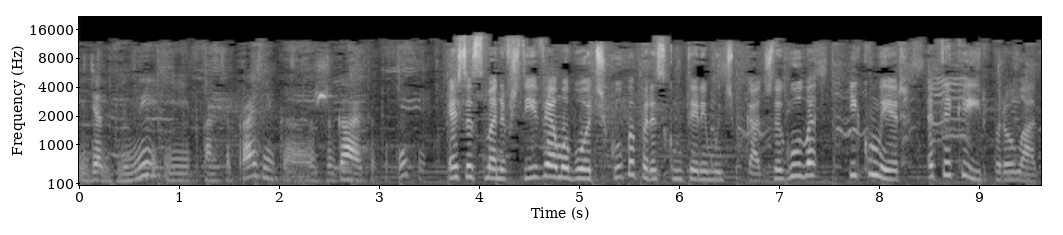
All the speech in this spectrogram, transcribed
едят блины и в конце праздника сжигают эту куклу. Esta semana festiva é uma boa desculpa para se cometerem muitos pecados da gula e comer até cair para o lado.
